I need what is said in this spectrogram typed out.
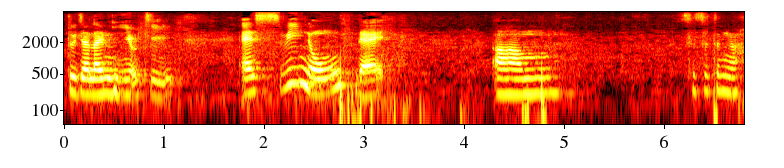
to jalani okay. As we know that um sesetengah.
